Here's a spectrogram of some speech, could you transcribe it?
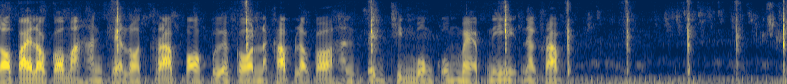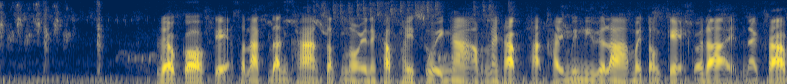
ต่อไปเราก็มาหั่นแครอทครับปอกเปลือกก่อนนะครับ แล้วก็หั่นเป็นชิ้นวงกลมแบบนี้นะครับ แล้วก็แกะสลักด้านข้างสักหน่อยนะครับ ให้สวยงามนะครับ ถ้าใครไม่มีเวลาไม่ต้องแกะก็ได้นะครับ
